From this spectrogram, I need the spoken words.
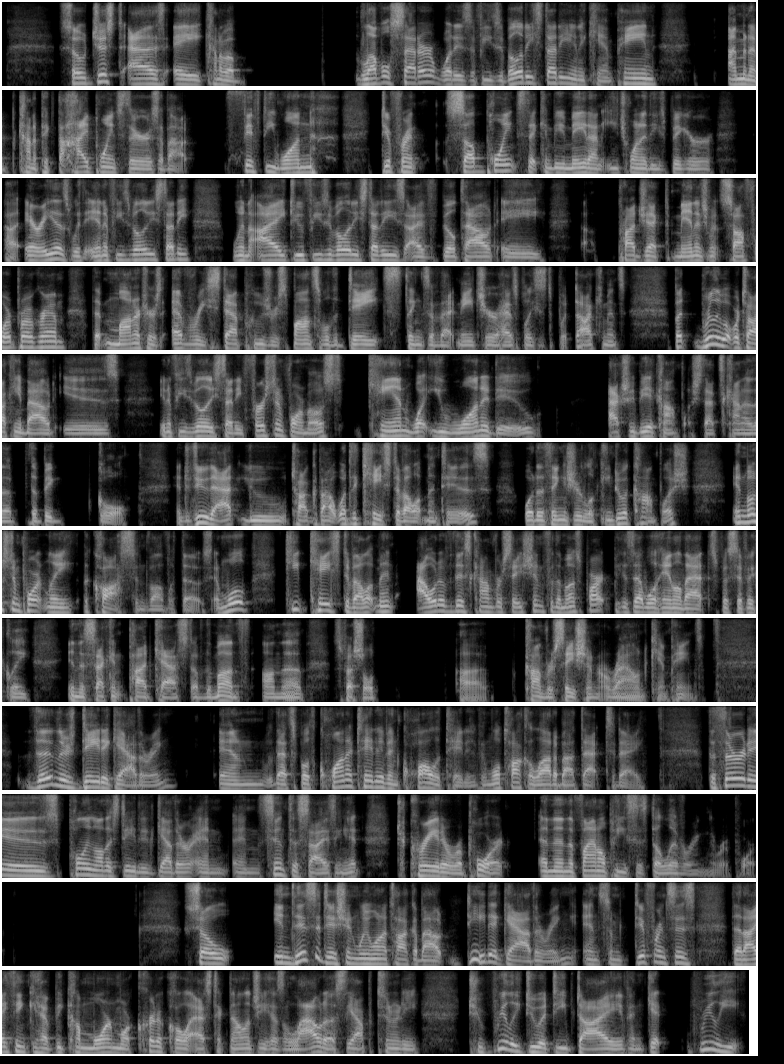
So, just as a kind of a level setter, what is a feasibility study in a campaign? I'm going to kind of pick the high points. There's about 51 different sub points that can be made on each one of these bigger uh, areas within a feasibility study. When I do feasibility studies, I've built out a project management software program that monitors every step who's responsible the dates things of that nature has places to put documents. But really what we're talking about is in a feasibility study first and foremost can what you want to do actually be accomplished? That's kind of the the big goal and to do that you talk about what the case development is what are the things you're looking to accomplish and most importantly the costs involved with those and we'll keep case development out of this conversation for the most part because that will handle that specifically in the second podcast of the month on the special uh, conversation around campaigns. Then there's data gathering, and that's both quantitative and qualitative. And we'll talk a lot about that today. The third is pulling all this data together and, and synthesizing it to create a report. And then the final piece is delivering the report. So, in this edition, we want to talk about data gathering and some differences that I think have become more and more critical as technology has allowed us the opportunity to really do a deep dive and get really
